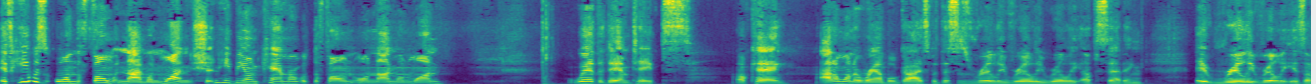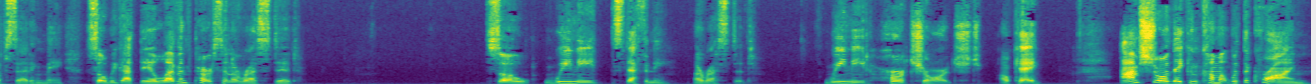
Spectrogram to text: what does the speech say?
if he was on the phone with 911, shouldn't he be on camera with the phone on 911? Where the damn tapes? Okay. I don't want to ramble, guys, but this is really, really, really upsetting. It really, really is upsetting me. So we got the 11th person arrested. So we need Stephanie arrested. We need her charged. Okay? I'm sure they can come up with the crime.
